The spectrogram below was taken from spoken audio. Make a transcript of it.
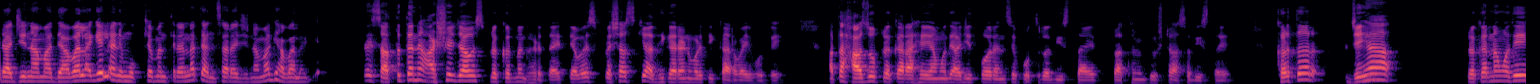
राजीनामा द्यावा लागेल आणि मुख्यमंत्र्यांना त्यांचा राजीनामा घ्यावा लागेल. ते सातत्याने असे ज्यावेळेस प्रकरण घडत आहेत त्यावेळेस प्रशासकीय अधिकाऱ्यांवरती कारवाई होते. आता हा जो प्रकार आहे यामध्ये अजित पवार यांचे पुत्र दिसत आहेत प्राथमिकदृष्ट्या असं दिसतंय. खर तर जे ह्या प्रकरणामध्ये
